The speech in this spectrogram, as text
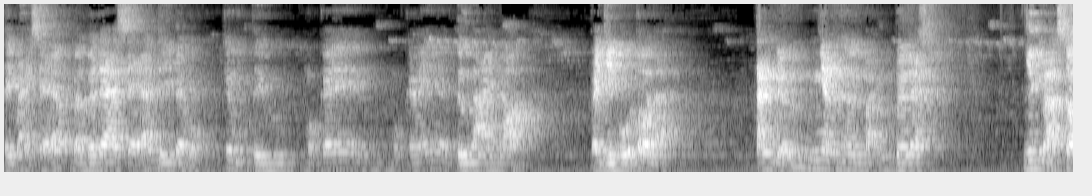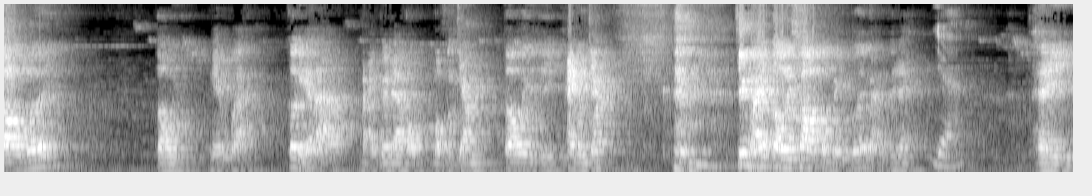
thì bạn sẽ bạn Vera sẽ đi về một cái mục tiêu một cái một cái tương lai đó. Và nhiệm vụ của tôi là tăng trưởng nhanh hơn bạn Vera. Nhưng mà so với tôi ngày hôm qua có nghĩa là bạn đưa ra một một phần trăm tôi thì hai phần trăm. Chứ không phải tôi so công việc với bạn đưa ra. Dạ. Thì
